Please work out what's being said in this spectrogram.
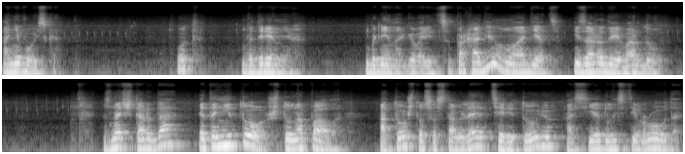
а не войско. Вот в древних былинах говорится, проходил молодец из Орды в Орду. Значит, Орда это не то, что напало, а то, что составляет территорию оседлости рода.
